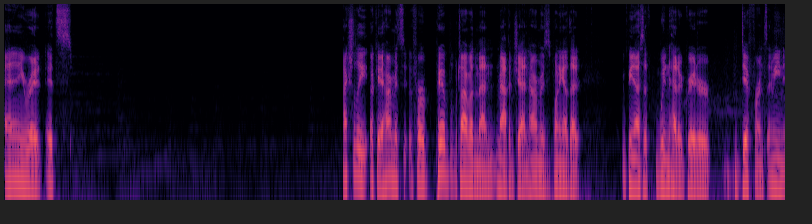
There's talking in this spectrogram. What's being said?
At any rate, it's Actually, okay, Harmony, for people talking about the map, in chat, and Harmony is pointing out that it'd be nice if wind had a greater difference. I mean,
